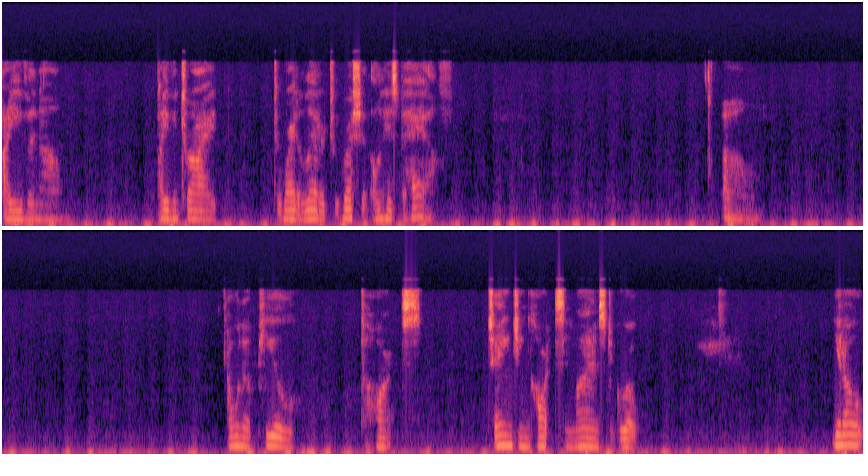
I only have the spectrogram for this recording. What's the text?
I even um, I even tried to write a letter to Russia on his behalf. Um, I want to appeal to hearts, changing hearts and minds to grow. You know,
